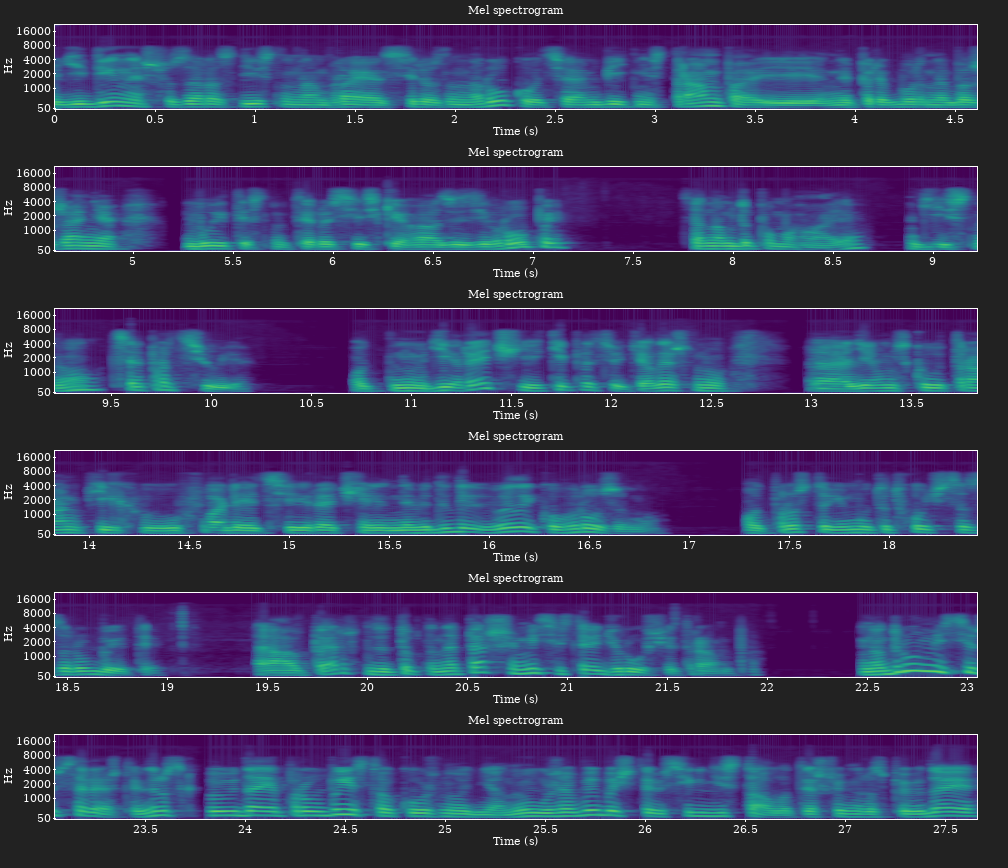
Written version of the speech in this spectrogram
Єдине, що зараз дійсно нам грає серйозно на руку, це амбітність Трампа і непереборне бажання витиснути російські гази з Європи. Це нам допомагає. Дійсно, це працює. От ну є речі, які працюють, але ж ну е, я вам скажу, Трамп їх ухвалює ці речі не від великого розуму. От просто йому тут хочеться заробити. А пер, тобто на першому місці стоять гроші Трампа. На другому місці все решта. Він розповідає про вбивства кожного дня. Ну вже вибачте, всіх дістало. Те, що він розповідає,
